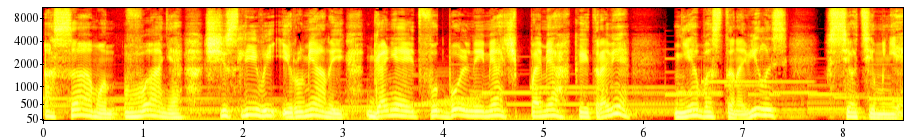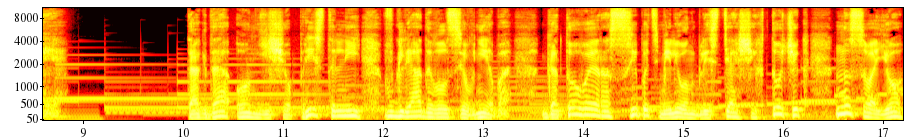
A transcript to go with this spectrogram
а сам он, Ваня, счастливый и румяный, гоняет футбольный мяч по мягкой траве, небо становилось все темнее – Тогда он еще пристальней вглядывался в небо, готовое рассыпать миллион блестящих точек на свое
